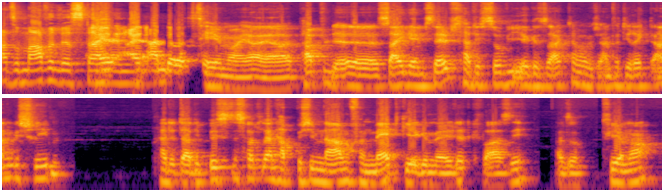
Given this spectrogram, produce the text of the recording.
Also Marvel ist ein, ein anderes Thema, ja, ja. Pub, äh, Cygames selbst hatte ich so, wie ihr gesagt habt, habe ich einfach direkt angeschrieben. Hatte da die Business Hotline, habe mich im Namen von Mad Gear gemeldet, quasi. Also Firma.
